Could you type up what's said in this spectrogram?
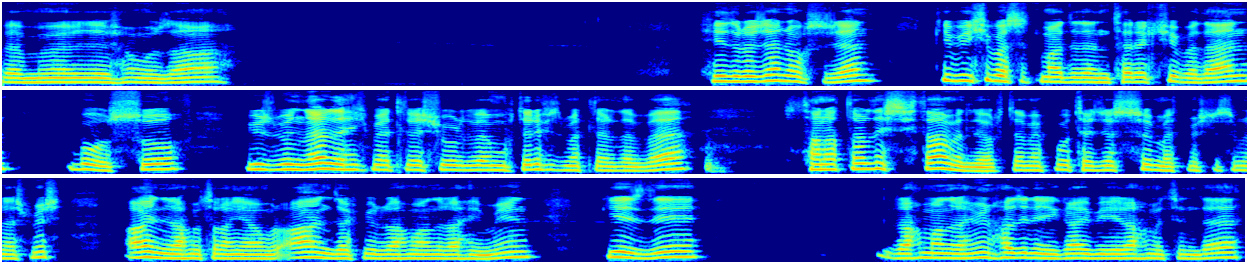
ve müellifumuza hidrojen, oksijen gibi iki basit maddeden terekküp eden bu su yüz binlerle hikmetli ve şuurlu ve muhtelif hizmetlerde ve sanatlarda istihdam ediliyor. Demek bu tecessüm etmiş, cisimleşmiş aynı rahmet olan yağmur ancak bir Rahman Rahim'in gizli Rahman Rahim'in hazine-i gaybi rahmetinde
